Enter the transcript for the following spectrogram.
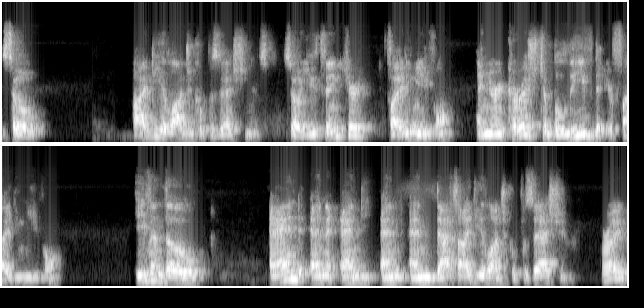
so ideological possession is so you think you're fighting evil and you're encouraged to believe that you're fighting evil, even though, and, and, and, and, and that's ideological possession, right?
